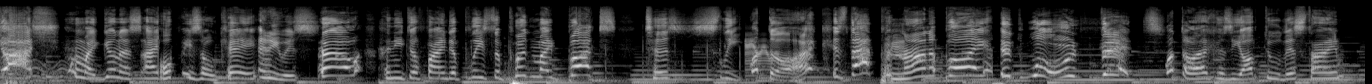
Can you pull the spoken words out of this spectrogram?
gosh! Oh my goodness, I hope he's okay. Anyways, now I need to find a place to put my bucks to sleep. What the heck? Is that Banana Boy? It won't fit. What the heck is he up to this time?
